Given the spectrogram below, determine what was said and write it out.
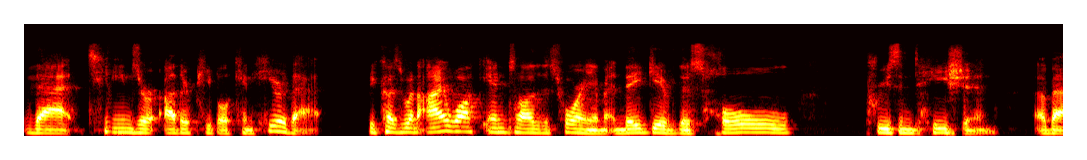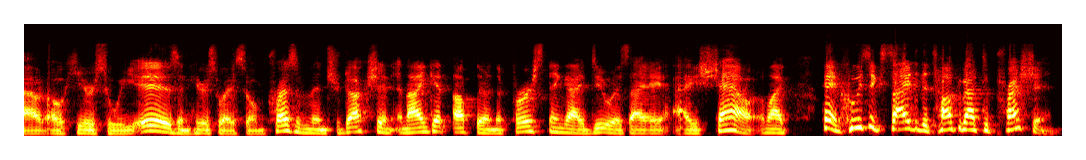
that teens or other people can hear that. Because when I walk into auditorium and they give this whole presentation about, oh, here's who he is and here's why he's so impressive in the introduction, and I get up there and the first thing I do is I, I shout, I'm like, hey, who's excited to talk about depression?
